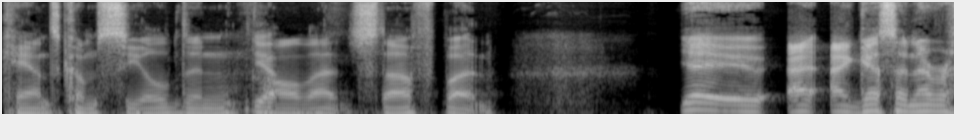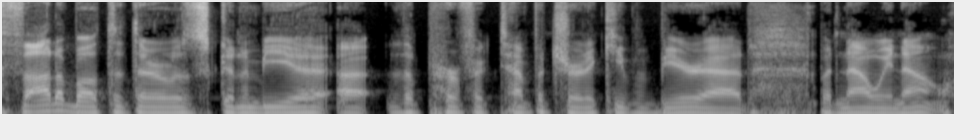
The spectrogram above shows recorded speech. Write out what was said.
cans come sealed and Yep. all that stuff but yeah I, I guess i never thought about that there was going to be a, a the perfect temperature to keep a beer at but now we know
